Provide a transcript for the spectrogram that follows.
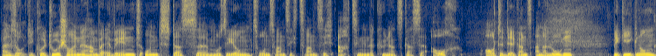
Also, die Kulturscheune haben wir erwähnt und das äh, Museum 2220 18 in der Kühnertsgasse auch. Orte der ganz analogen Begegnung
